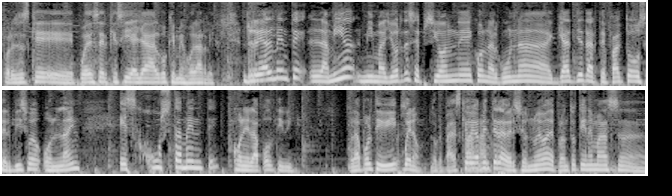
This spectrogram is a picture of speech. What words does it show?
Por eso es que puede ser que sí haya algo que mejorarle. Realmente, la mía, mi mayor decepción eh, con alguna gadget, artefacto o servicio online es justamente con el Apple TV. El Apple TV, bueno, lo que pasa es que Ajá. obviamente la versión nueva de pronto tiene más, eh,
